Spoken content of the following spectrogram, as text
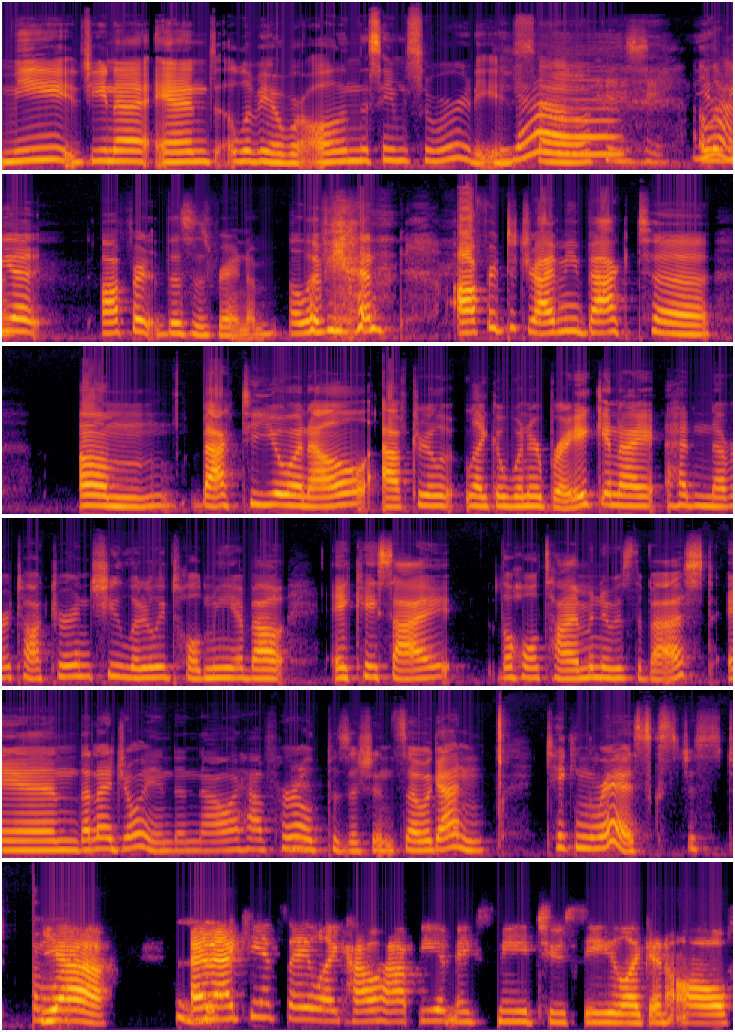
me, Gina, and Olivia were all in the same sorority. Yes. So, yeah. Olivia offered this is random. Olivia offered to drive me back to um back to UNL after like a winter break and I had never talked to her and she literally told me about AK Psi the whole time and it was the best and then I joined and now I have her old position. So again, taking risks, just Yeah. And I can't say like how happy it makes me to see like an all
